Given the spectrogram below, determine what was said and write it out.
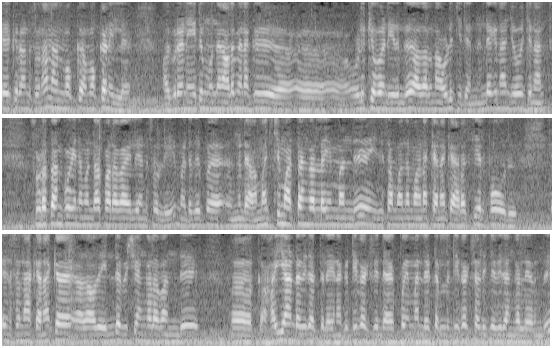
கேட்குறான்னு சொன்னால் நான் மொக்க மொக்கன் இல்லை அப்புறம் நேற்று முந்தின நாளும் எனக்கு ஒழிக்க வேண்டியிருந்தது. அதில் நான் ஒழிச்சிட்டேன். இன்றைக்கு நான் ஜோதிச்சு நான் சுடத்தான் போய் என்னமெண்டா பரவாயில்லைன்னு சொல்லி மற்றது இப்போ எங்கள்கிட்ட அமைச்சு மட்டங்கள்லையும் வந்து இது சம்மந்தமான கணக்கு அரசியல் போகுது என்று சொன்னால் கணக்கை அதாவது எந்த விஷயங்களை வந்து கையாண்ட விதத்தில் எனக்கு டிஃபெக்ஸ் இந்த அப்பாயின்மெண்ட் லெட்டரில் டிஃபெக்ஸ் அடித்த விதங்கள்லேருந்து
